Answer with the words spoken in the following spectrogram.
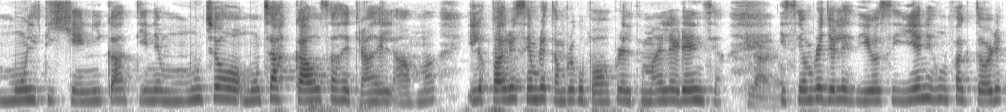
multigénica, tiene mucho, muchas causas detrás del asma y los padres siempre están preocupados por el tema de la herencia. Y siempre yo les digo, si bien es un factor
